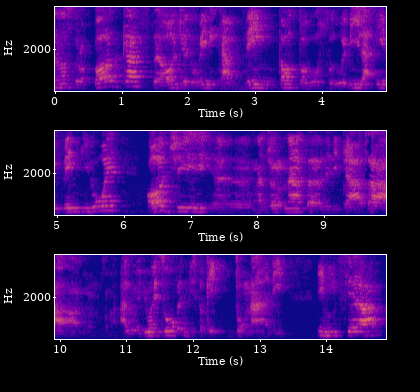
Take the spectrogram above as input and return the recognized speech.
al nostro podcast. Oggi è domenica 28 agosto 2022. Oggi eh, una giornata dedicata insomma, allo US Open, visto che domani inizierà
